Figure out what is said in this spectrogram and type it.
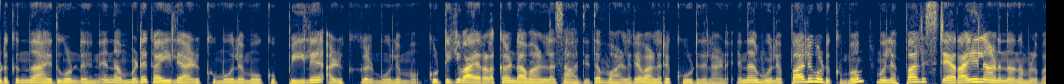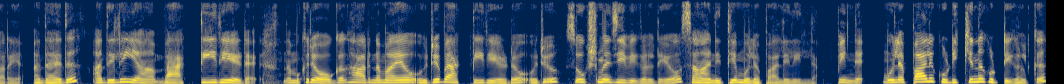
കൊടുക്കുന്നതായതുകൊണ്ട് തന്നെ നമ്മുടെ കയ്യിലെ അഴുക്ക് മൂലമോ കുപ്പിയിലെ അഴുക്കുകൾ മൂലമോ കുട്ടിക്ക് വയറിളക്കം ഉണ്ടാവാനുള്ള സാധ്യത വളരെ വളരെ കൂടുതലാണ്. എന്നാൽ മുലപ്പാൽ കൊടുക്കുമ്പോൾ മുലപ്പാൽ സ്റ്റെറൈൽ ആണെന്നാണ് നമ്മൾ പറയുക. അതായത് അതിൽ ബാക്ടീരിയയുടെ നമുക്ക് രോഗകാരണമായ ഒരു ബാക്ടീരിയയുടെയോ ഒരു സൂക്ഷ്മജീവികളുടെയോ സാന്നിധ്യം മുലപ്പാലിലില്ല. പിന്നെ മുലപ്പാൽ കുടിക്കുന്ന കുട്ടികൾക്ക്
